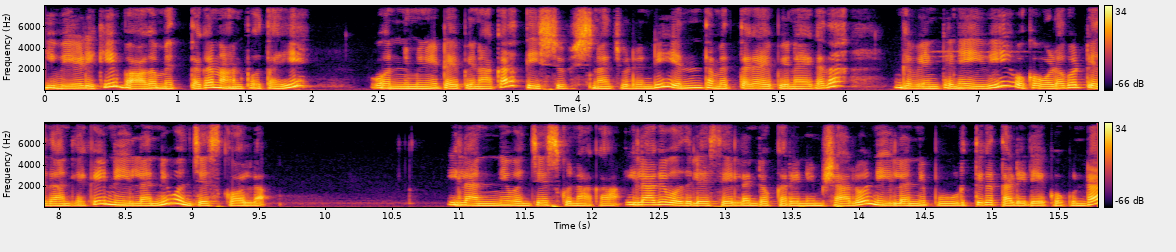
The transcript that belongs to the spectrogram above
ఈ వేడికి బాగా మెత్తగా నానిపోతాయి. వన్ మినిట్ అయిపోయినాక తీసి చూపించిన చూడండి. ఎంత మెత్తగా అయిపోయినాయి కదా. ఇంకా వెంటనే ఇవి ఒక వడగొట్టే దాంట్లోకి నీళ్ళన్నీ వంచేసుకోవాలా. ఇలా అన్నీ వంచేసుకున్నాక ఇలాగే వదిలేసేయాలండి ఒక రెండు నిమిషాలు. నీళ్ళన్నీ పూర్తిగా తడి లేకోకుండా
